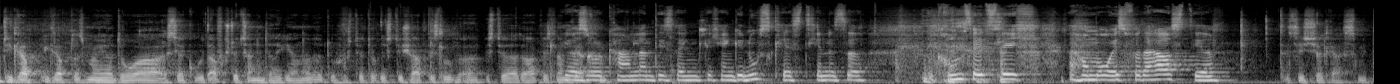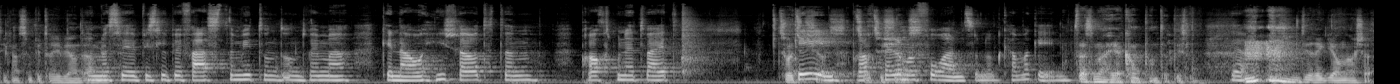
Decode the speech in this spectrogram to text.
Und ich glaube, ich glaub, dass wir ja da sehr gut aufgestellt sind in der Region, oder? Du hast ja touristisch auch ein bisschen, äh, bist ja da ein bisschen am Ja, so Vulkanland ist eigentlich ein Genusskästchen. Also grundsätzlich haben wir alles vor der Haustür. Das ist schon klasse mit den ganzen Betrieben und Wenn man sich ein bisschen befasst damit und, und wenn man genau hinschaut, dann braucht man nicht weit Zahlt gehen. Braucht nicht einmal fahren, sondern kann man gehen. Dass man herkommt und ein bisschen ja. die Region anschaut.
